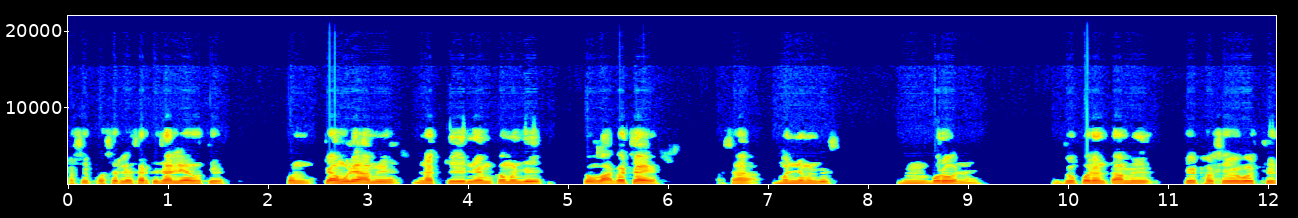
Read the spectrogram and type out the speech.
ठसे पसरल्यासारखे झाले होते. पण त्यामुळे आम्ही नक्की नेमकं म्हणजे तो वागत आहे असा म्हणणे म्हणजे बरोबर नाही. जोपर्यंत आम्ही ते ठसे व्यवस्थित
